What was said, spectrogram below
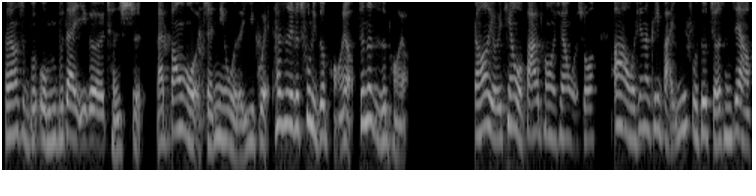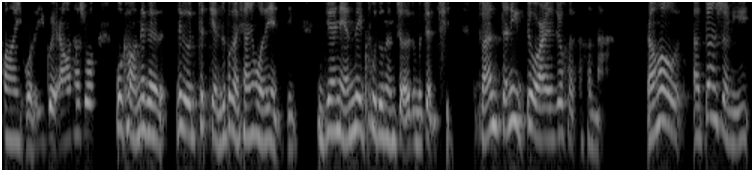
他当时不，我们不在一个城市，来帮我整理我的衣柜。他是一个处女座朋友，真的只是朋友。然后有一天我发个朋友圈，我说啊，我现在可以把衣服都折成这样放到我的衣柜。然后他说，我靠，那个那个这简直不敢相信我的眼睛，你竟然连内裤都能折得这么整齐。反正整理对我而言就很很难。然后呃，断舍离，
